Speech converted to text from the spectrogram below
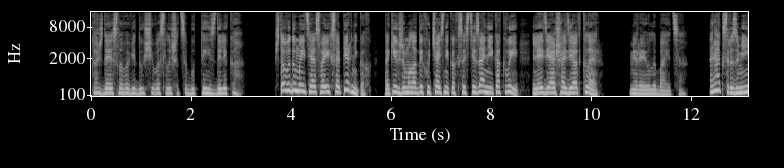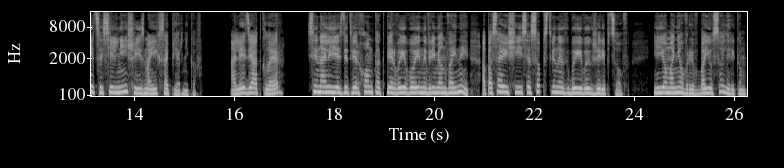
Каждое слово ведущего слышится будто издалека. «Что вы думаете о своих соперниках, таких же молодых участниках состязаний, как вы, леди Ашади от Клэр?» Мирей улыбается. «Ракс, разумеется, сильнейший из моих соперников. А леди от Клэр?» Синали ездит верхом, как первые воины времен войны, опасающиеся собственных боевых жеребцов. Ее маневры в бою с Олериком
